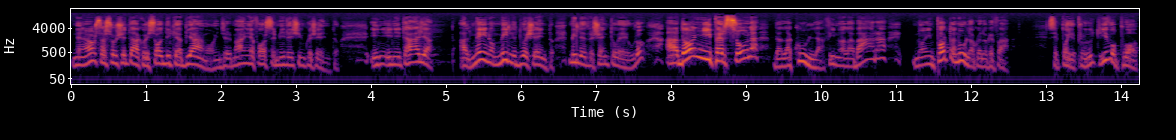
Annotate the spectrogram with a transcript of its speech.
nella nostra società, con i soldi che abbiamo, in Germania forse 1500, in, in Italia almeno 1200-1300 euro, ad ogni persona, dalla culla fino alla bara, non importa nulla quello che fa. Se poi è produttivo può,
